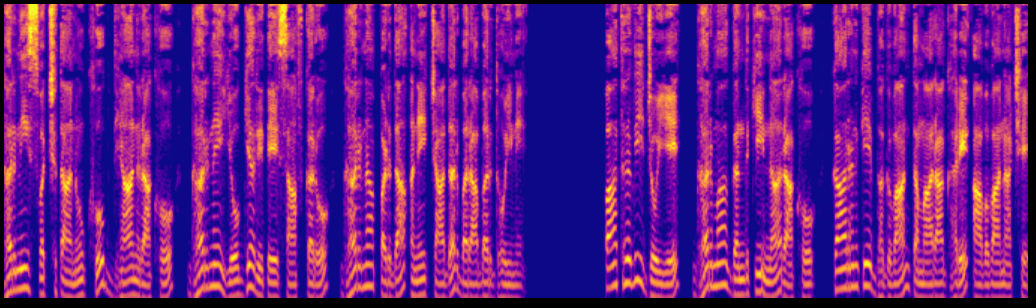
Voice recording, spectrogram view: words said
ઘરની સ્વચ્છતાનું ખૂબ ધ્યાન રાખો, ઘરને યોગ્ય રીતે સાફ કરો, ઘરના પડદા અને ચાદર બરાબર ધોઈને પાથરવી જોઈએ, ઘરમાં ગંદકી ન રાખો, કારણ કે ભગવાન તમારા ઘરે આવવાના છે.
